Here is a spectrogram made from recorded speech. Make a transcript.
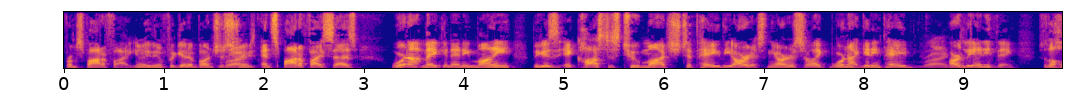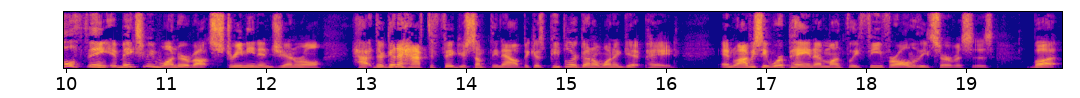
from Spotify. You know, even if we get a bunch of Right. streams, and Spotify says we're not making any money because it costs us too much to pay the artists, and the artists are like, we're not getting paid Right. hardly anything. So the whole thing, it makes me wonder about streaming in general. How, they're going to have to figure something out because people are going to want to get paid, and obviously we're paying a monthly fee for all of these services, but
